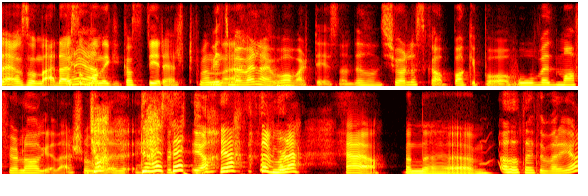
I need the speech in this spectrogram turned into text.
det er jo sånn det er. Det er jo sånn man ikke kan styre helt. Men, du, eh, men vel har jo også vært i sånn, det er sånn kjøleskap baki på hovedmafialageret der. Så Ja, det, Det har jeg sett! Ja. Ja, stemmer det. Ja, ja. Men uh, Og da tenkte jeg bare ja,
